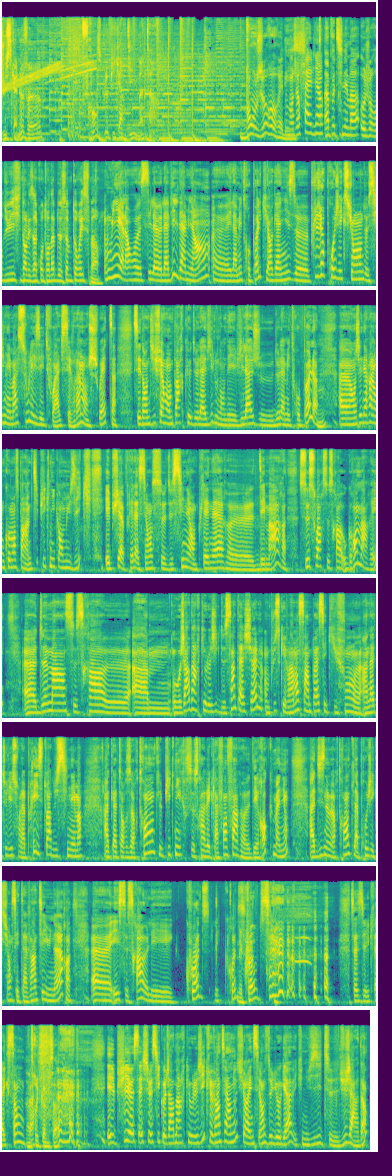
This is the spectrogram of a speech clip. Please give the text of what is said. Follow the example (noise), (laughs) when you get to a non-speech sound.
Jusqu'à 9h, France Bleu Picardie matin. Bonjour Aurélie. Bonjour Fabien. Un peu de cinéma aujourd'hui dans les incontournables de Somme Tourisme. Oui, alors euh, c'est la ville d'Amiens euh, et la métropole qui organisent euh, plusieurs projections de cinéma sous les étoiles. C'est vraiment chouette. C'est dans différents parcs de la ville ou dans des villages de la métropole. Mmh. en général, on commence par un petit pique-nique en musique et puis après la séance de ciné en plein air démarre. Ce soir, ce sera au Grand Marais. demain, ce sera à, au jardin archéologique de saint en plus, ce qui est vraiment sympa, c'est qu'ils font euh, un atelier sur la préhistoire du cinéma à 14h30. Le pique-nique, ce sera avec la fanfare euh, des Rock Magnon à 19h30. La projection, c'est à 21h. Euh, et ce sera les crowds. Les crowds. Les crowds? Ça se dit avec l'accent ou pas Un truc comme ça. (laughs) Et puis, euh, sachez aussi qu'au jardin archéologique, le 21 août, il y aura une séance de yoga avec une visite euh, du jardin.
